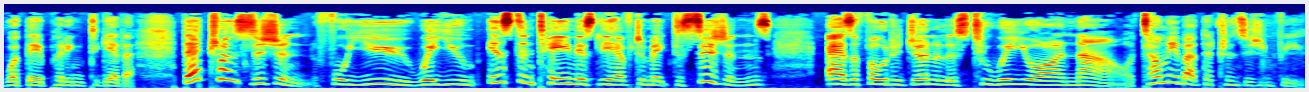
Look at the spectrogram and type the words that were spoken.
what they're putting together. That transition for you, where you instantaneously have to make decisions as a photojournalist, to where you are now. Tell me about that transition for you.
